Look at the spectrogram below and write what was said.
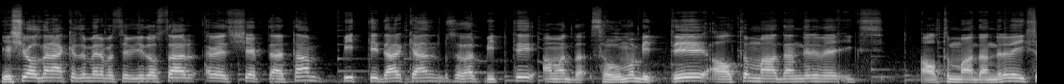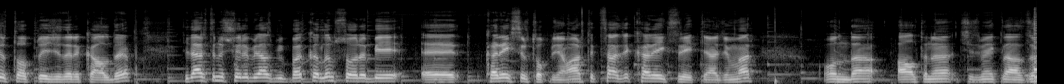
Yeşil Yoldan herkese merhaba sevgili dostlar. Evet şefler tam bitti derken bu sefer bitti ama da savunma bitti. Altın madenleri ve X altın madenleri ve iksir toplayıcıları kaldı. Dilerseniz şöyle biraz bir bakalım sonra bir e, kare iksir toplayacağım. Artık sadece kare iksire ihtiyacım var. Onu da altını çizmek lazım.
